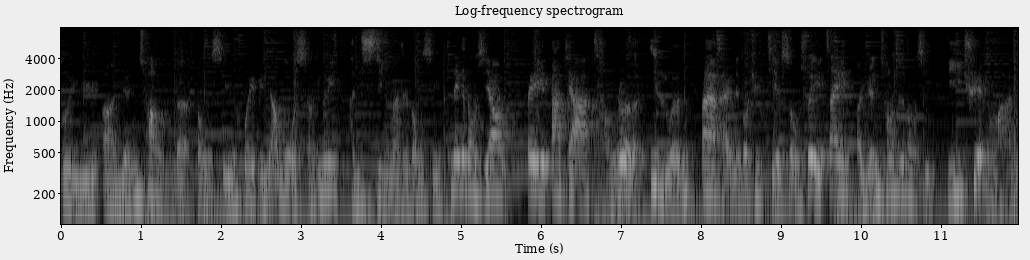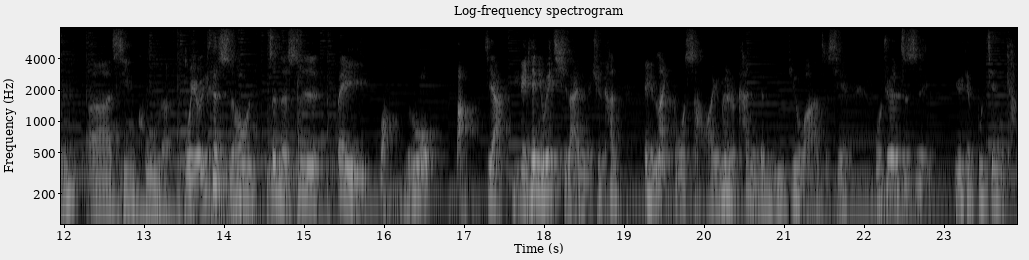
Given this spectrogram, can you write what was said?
对于呃原创的东西会比较陌生，因为很新嘛，这个东西，那个东西要被大家炒热了一轮，大家才能够去接受。所以在呃原创这个东西的确蛮呃辛苦的。我有一个时候真的是被网络绑架，每天你会起来，你会去看，哎，like 多少啊？有没有人看你的 video 啊？这些，我觉得这是。有点不健康，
